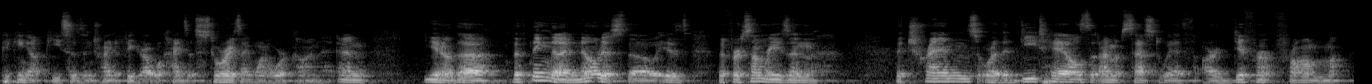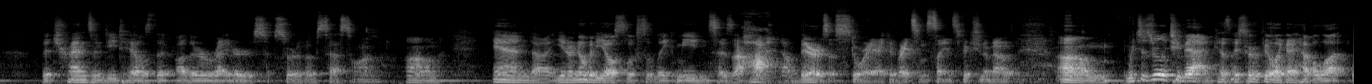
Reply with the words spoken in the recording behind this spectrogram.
picking up pieces and trying to figure out what kinds of stories I want to work on. And you know, the the thing that I've noticed though is that for some reason the trends or the details that I'm obsessed with are different from the trends and details that other writers sort of obsess on. Um, and uh, you know, nobody else looks at Lake Mead and says, "Aha! Now there's a story I could write some science fiction about," um, which is really too bad because I sort of feel like I have a lot,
